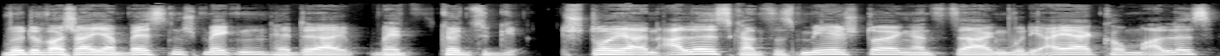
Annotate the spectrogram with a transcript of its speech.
würde wahrscheinlich am besten schmecken. Hätte, hätte könntest du steuern alles, kannst das Mehl steuern, kannst sagen, wo die Eier kommen, alles.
